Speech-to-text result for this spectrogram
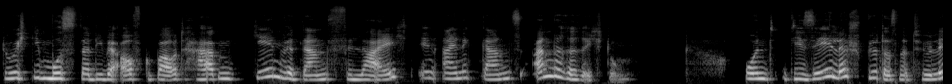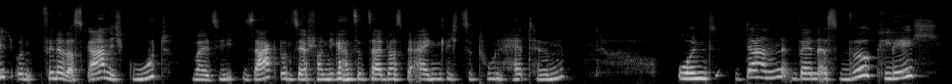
durch die Muster, die wir aufgebaut haben, gehen wir dann vielleicht in eine ganz andere Richtung. Und die Seele spürt das natürlich und findet das gar nicht gut, weil sie sagt uns ja schon die ganze Zeit, was wir eigentlich zu tun hätten. Und dann, wenn es wirklich,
